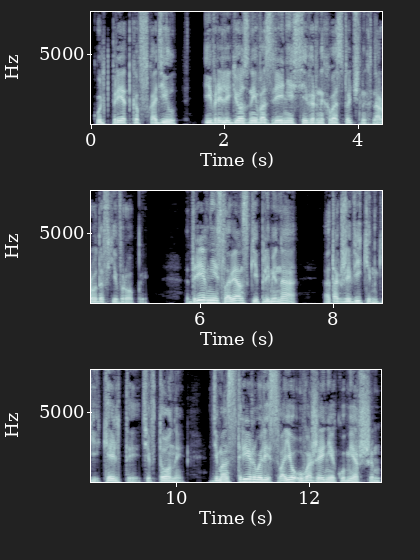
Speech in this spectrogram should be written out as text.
Культ предков входил и в религиозные воззрения северных и восточных народов Европы. Древние славянские племена, а также викинги, кельты, тевтоны, демонстрировали свое уважение к умершим,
